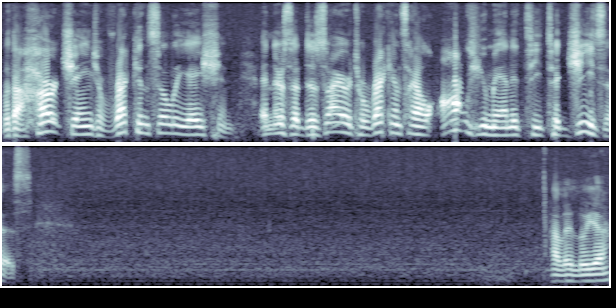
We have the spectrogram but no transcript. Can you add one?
With a heart change of reconciliation. And there's a desire to reconcile all humanity to Jesus. Hallelujah.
